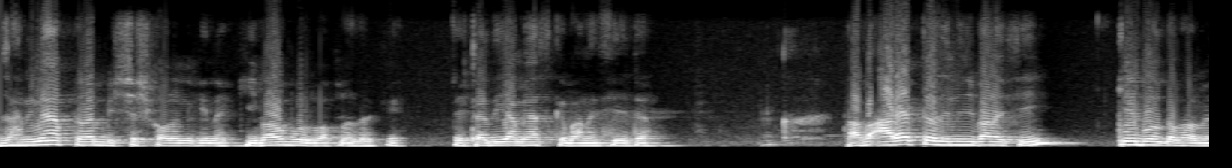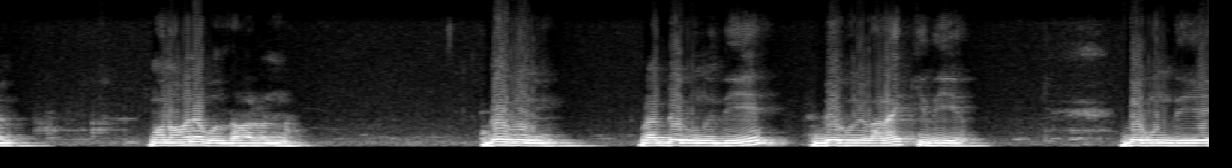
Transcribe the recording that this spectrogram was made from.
জানি না আপনারা বিশ্বাস করেন কিনা, কীভাবে বলব আপনাদেরকে? এটা দিয়ে আমি আজকে বানাইছি এটা। তারপর আরও একটা জিনিস বানাইছি, কে বলতে পারবেন? মনে হয় না বলতে পারবেন না। বেগুনি। বা বেগুনি দিয়ে বেগুনি বানাই কি দিয়ে? বেগুন দিয়ে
